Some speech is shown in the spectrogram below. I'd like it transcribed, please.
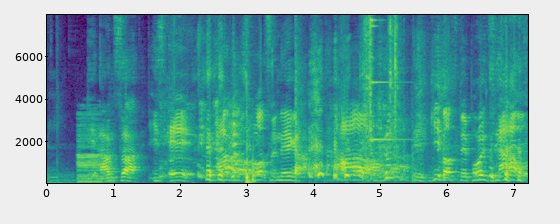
C. The answer is A. Arnold Schwarzenegger. Ah, give us the points now.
